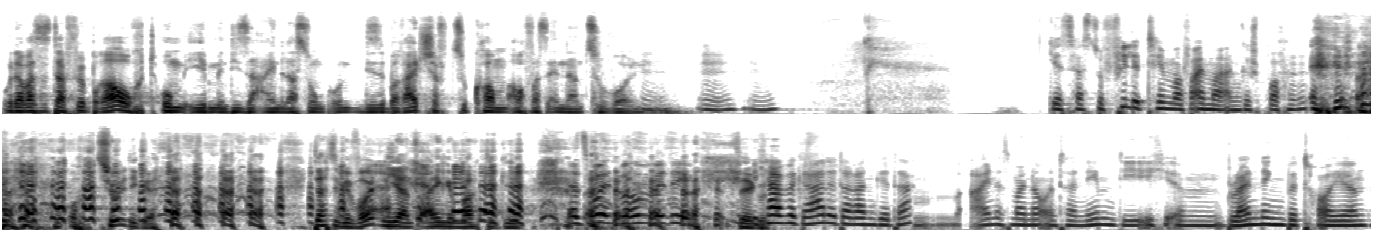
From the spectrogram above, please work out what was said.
oder was es dafür braucht, um eben in diese Einlassung und diese Bereitschaft zu kommen, auch was ändern zu wollen. Mm, mm, mm. Jetzt hast du viele Themen auf einmal angesprochen. oh, Entschuldige. ich dachte, wir wollten hier ans Eingemachte gehen. Das wollten wir unbedingt. Ich habe gerade daran gedacht, eines meiner Unternehmen, die ich im Branding betreue,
